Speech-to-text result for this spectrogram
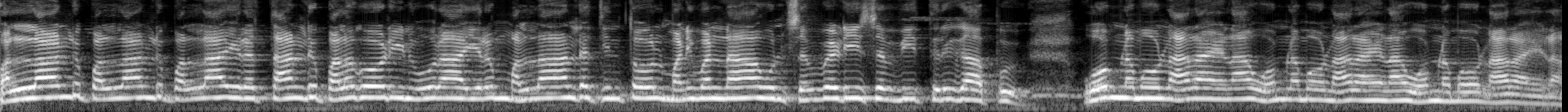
பல்லாண்டு பல்லாண்டு பல்லாயிரத்தாண்டு பல கோடி நூறாயிரம் மல்லாண்ட சிந்தோல் மணிவண்ணா உன் செவ்வடி செவ்வி திருகாப்பு. ஓம் நமோ நாராயணா ஓம் நமோ நாராயணா ஓம் நமோ நாராயணா.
